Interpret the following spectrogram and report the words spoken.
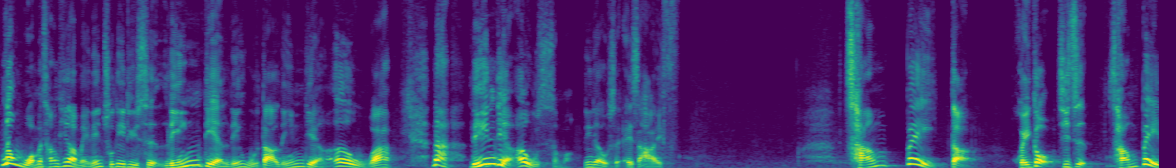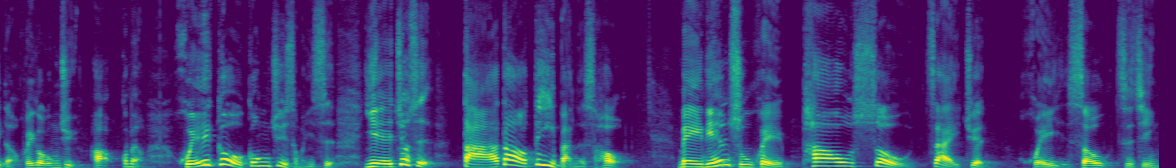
那我们常听到美联储利率是零点零五到零点二五啊。那零点二五是什么？零点五是 S R F 常备的回购机制，常备的回购工具。好，过没有？回购工具什么意思？也就是打到地板的时候，美联储会抛售债券回收资金。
